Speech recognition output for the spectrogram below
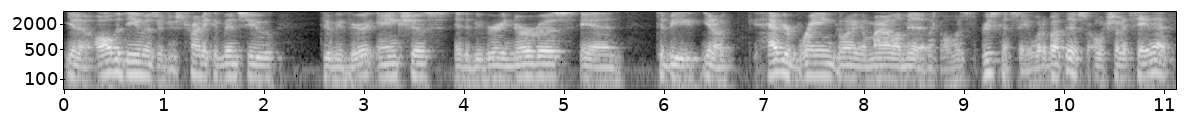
you know, all the demons are just trying to convince you to be very anxious and to be very nervous and to be, you know, have your brain going a mile a minute. Like, oh, what's the priest going to say? What about this? Oh, should I say that?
